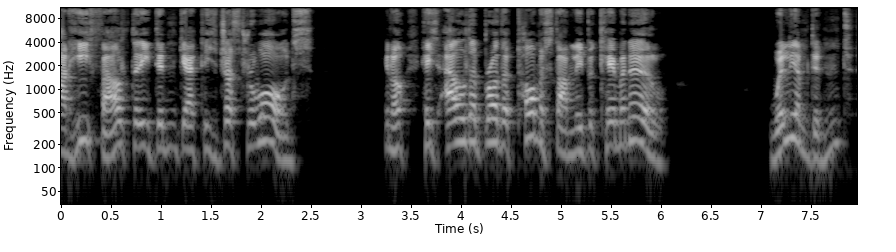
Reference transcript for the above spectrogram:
and he felt that he didn't get his just rewards. You know, his elder brother Thomas Stanley became an earl. William didn't.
